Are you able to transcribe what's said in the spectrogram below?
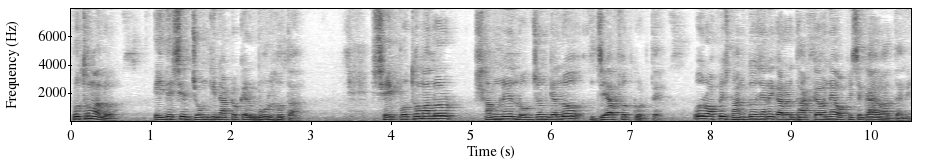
প্রথম আলো, এই দেশের জঙ্গি নাটকের মূল হোতা। সেই প্রথম আলোর সামনে লোকজন গেল জিয়াফত করতে। ওর অফিস ভাঙতেও জানে, কারোর ধাক্কাও নেই অফিসে গায়েও হাত দেয়নি।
